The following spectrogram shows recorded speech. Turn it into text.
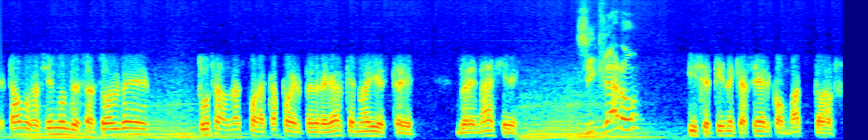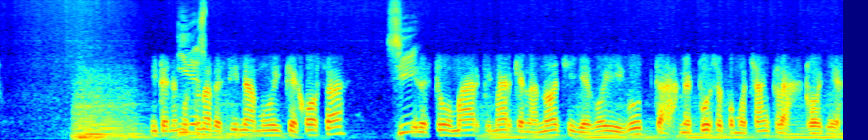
estábamos haciendo un desasolve. Tú sabrás por acá, por el Pedregal, que no hay este drenaje Sí, claro. y se tiene que hacer con Bactor. Y tenemos Y una vecina muy quejosa Sí. y le estuvo marque y marque en la noche y llegó y puta, me puso como chancla, Roger.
